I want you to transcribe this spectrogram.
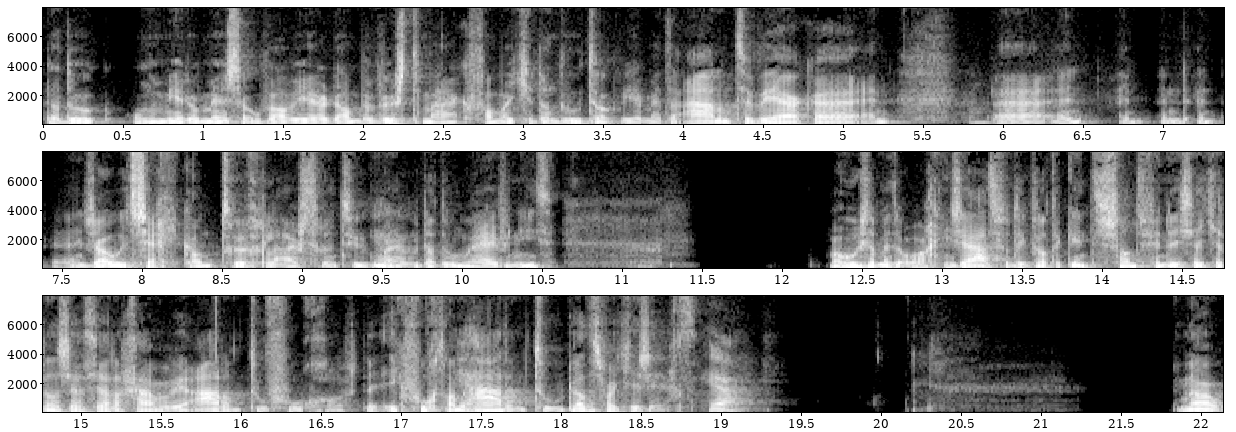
dat doe ik onder meer door mensen ook wel weer dan bewust te maken van wat je dan doet, ook weer met de adem te werken. En, eh, en, en, en, en, en zoiets zeg je kan terugluisteren natuurlijk, Ja. maar dat doen we even niet. Maar hoe is dat met de organisatie? Wat ik, wat ik interessant vind, is dat je dan zegt, ja, dan gaan we weer adem toevoegen. Of, ik voeg dan Ja. adem toe, dat is wat je zegt. Ja, Nou,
